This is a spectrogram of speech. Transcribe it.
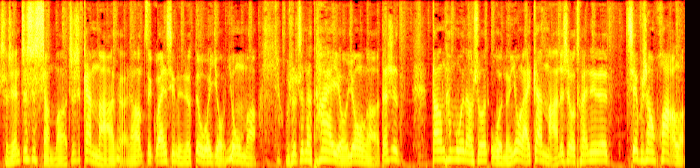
首先，这是什么？这是干嘛的？然后最关心的就是对我有用吗？我说真的太有用了。但是当他们问到说我能用来干嘛的时候，突然间就接不上话了，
